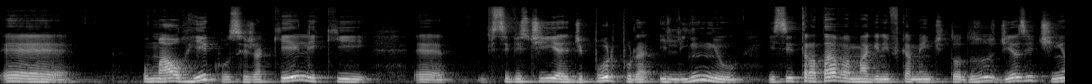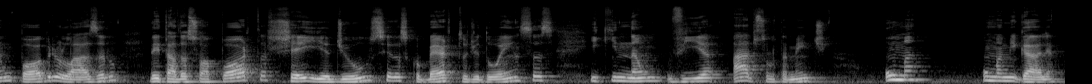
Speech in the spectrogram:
é, o mal rico, ou seja, aquele que é, se vestia de púrpura e linho e se tratava magnificamente todos os dias, e tinha um pobre, o Lázaro, deitado à sua porta, cheia de úlceras, coberto de doenças e que não via absolutamente uma uma migalha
